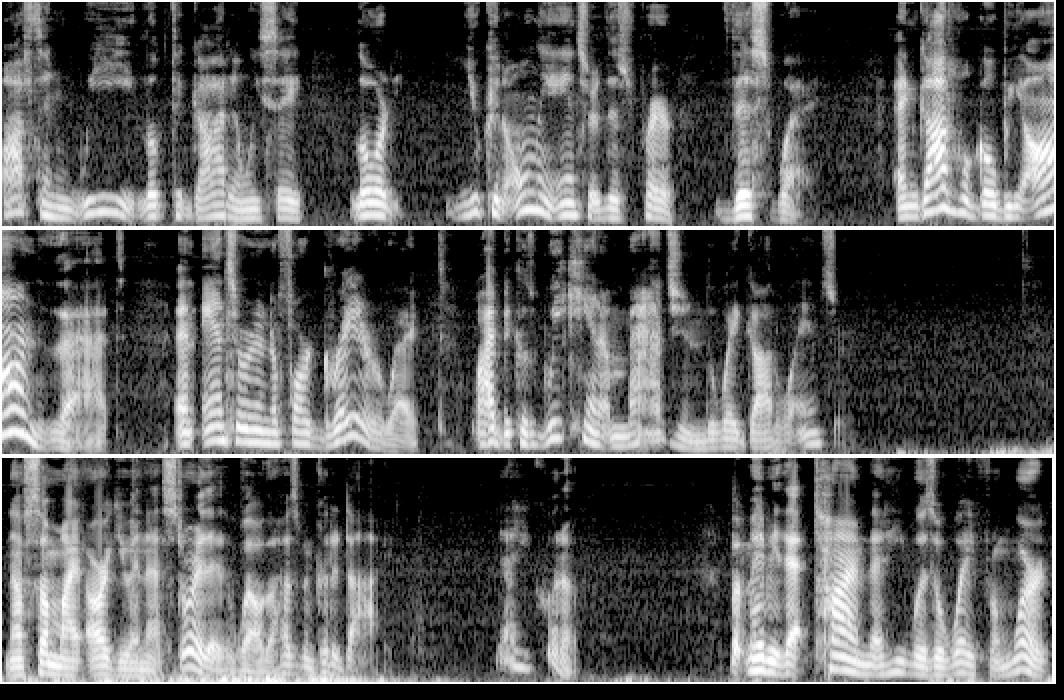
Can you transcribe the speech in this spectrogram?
often we look to God and we say, Lord, you can only answer this prayer this way. And God will go beyond that and answer it in a far greater way. Why? Because we can't imagine the way God will answer. Now, some might argue in that story that, well, the husband could have died. Yeah, he could have. But maybe that time that he was away from work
